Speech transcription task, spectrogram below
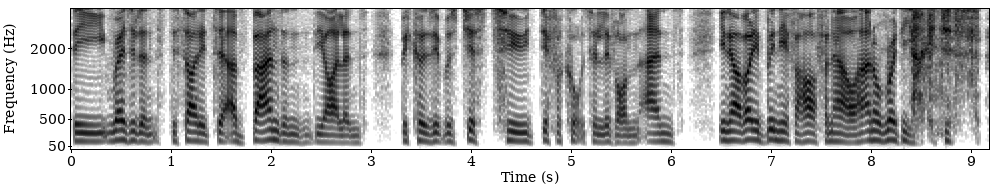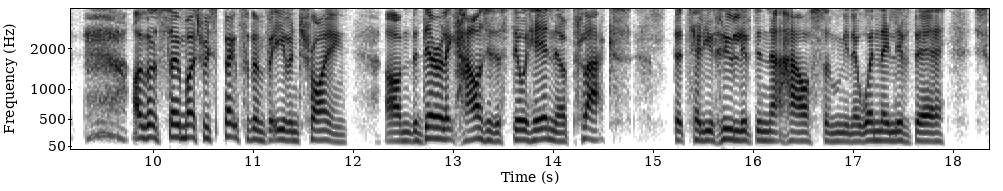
the residents decided to abandon the island because it was just too difficult to live on. And, you know, I've only been here for half an hour and already I can just, I've got so much respect for them for even trying. Um, the derelict houses are still here and there are plaques that tell you who lived in that house and you know when they lived there. It's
